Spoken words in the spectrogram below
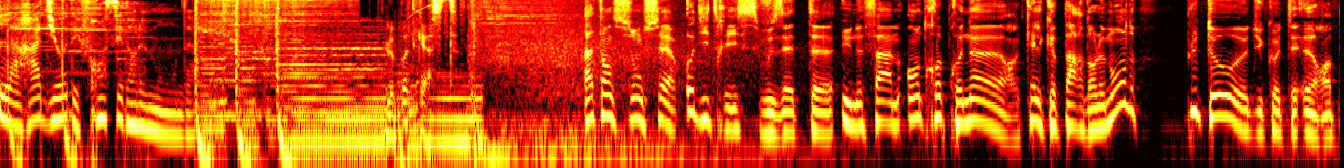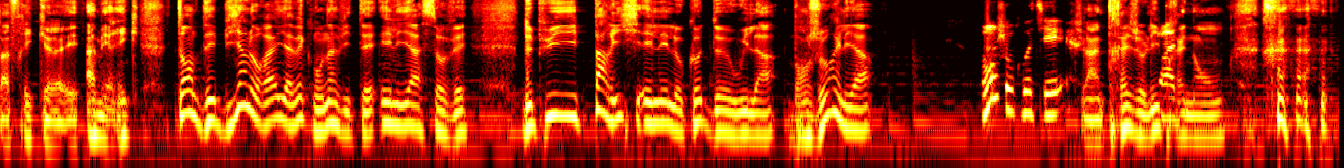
la radio des Français dans le monde. Le podcast. Attention, chère auditrice, vous êtes euh, une femme entrepreneur quelque part dans le monde, plutôt euh, du côté Europe, Afrique euh, et Amérique. Tendez bien l'oreille avec mon invité, Elia Sauvé, depuis Paris et les locaux de Willa. Bonjour, Elia. Bonjour, Gauthier. Tu as un très joli prénom.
